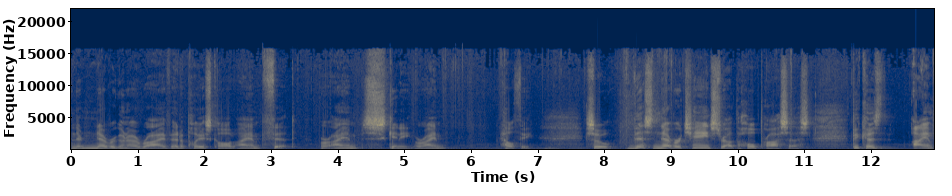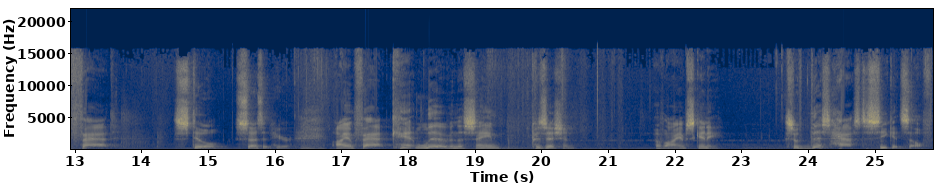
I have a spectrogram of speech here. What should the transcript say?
and they're never going to arrive at a place called I am fit or I am skinny or I am healthy. So this never changed throughout the whole process because I am fat still says it here. Mm-hmm. I am fat can't live in the same position of I am skinny. So this has to seek itself.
